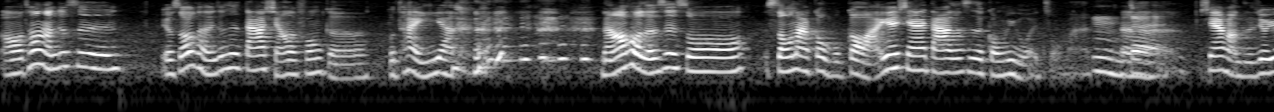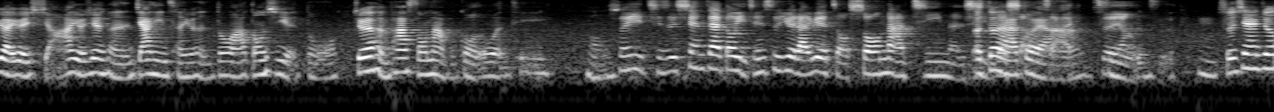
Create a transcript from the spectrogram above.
哦，通常就是有时候可能就是大家想要的风格不太一样，然后或者是说收纳够不够啊？因为现在大家都是公寓为主嘛。嗯，对，现在房子就越来越小啊，有些人可能家庭成员很多啊，东西也多，觉得很怕收纳不够的问题。嗯，所以其实现在都已经是越来越走收纳机能型的对啊，对啊，这样子。嗯，所以现在就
